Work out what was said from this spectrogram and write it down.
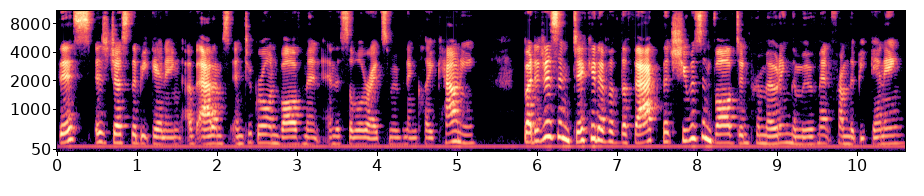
This is just the beginning of Adams' integral involvement in the civil rights movement in Clay County, but it is indicative of the fact that she was involved in promoting the movement from the beginning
